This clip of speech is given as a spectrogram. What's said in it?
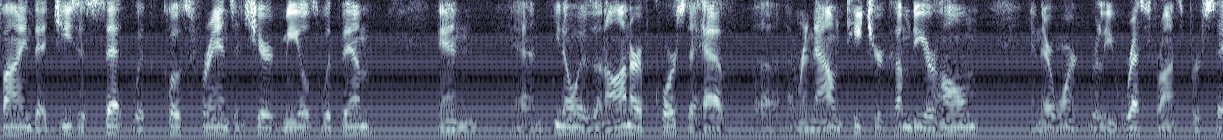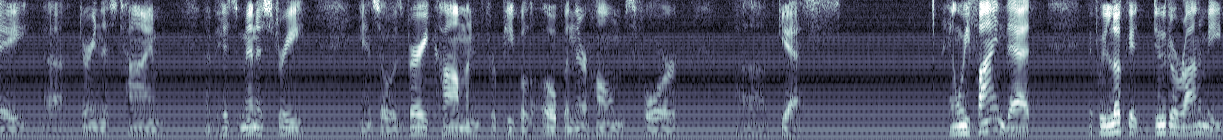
find that Jesus sat with close friends and shared meals with them. And, and you know, it was an honor, of course, to have uh, a renowned teacher come to your home. And there weren't really restaurants per se uh, during this time his ministry. And so it was very common for people to open their homes for uh, guests. And we find that if we look at Deuteronomy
